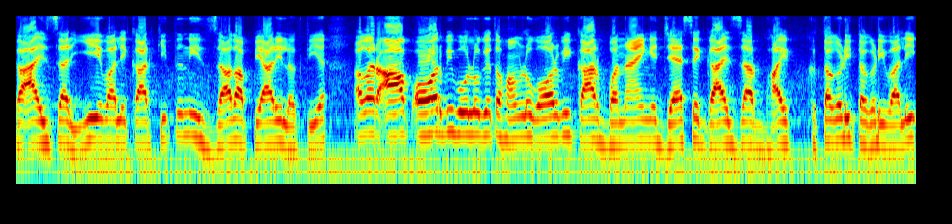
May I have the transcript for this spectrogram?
गाइस यार ये वाली कार कितनी ज़्यादा प्यारी लगती है। अगर आप और भी बोलोगे तो हम लोग और भी कार बनाएँगे, जैसे गाइस यार भाई तगड़ी तगड़ी वाली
